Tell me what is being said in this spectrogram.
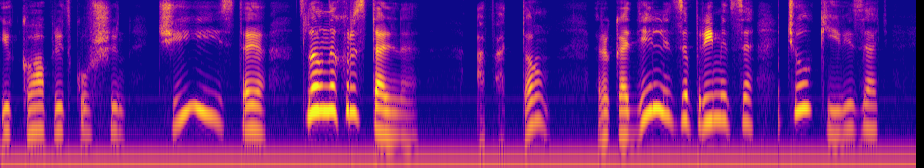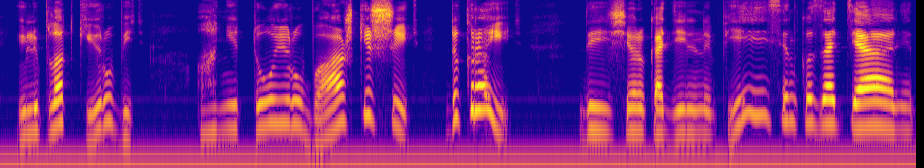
и каплет кувшин, чистая, словно хрустальная. А потом рукодельница примется чулки вязать или платки рубить, а не то и рубашки шить да кроить. Да еще рукодельную песенку затянет.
